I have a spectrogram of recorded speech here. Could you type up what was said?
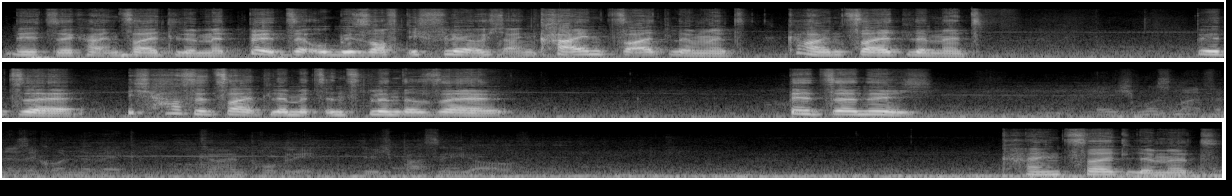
Bitte kein Zeitlimit. Bitte Ubisoft, ich flehe euch an. Kein Zeitlimit. Kein Zeitlimit. Bitte. Ich hasse Zeitlimits in Splinter Cell. Bitte nicht. Ich muss mal für eine Sekunde weg. Kein Problem. Ich passe hier auf. Kein Zeitlimit.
